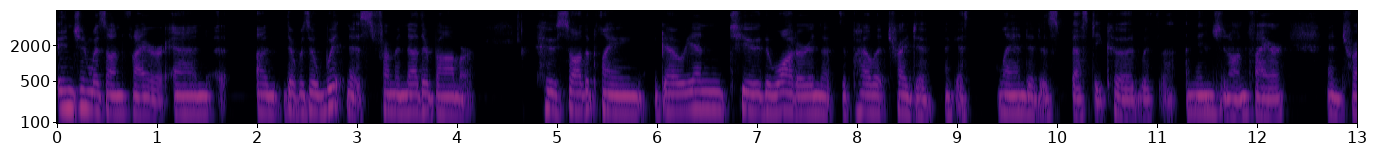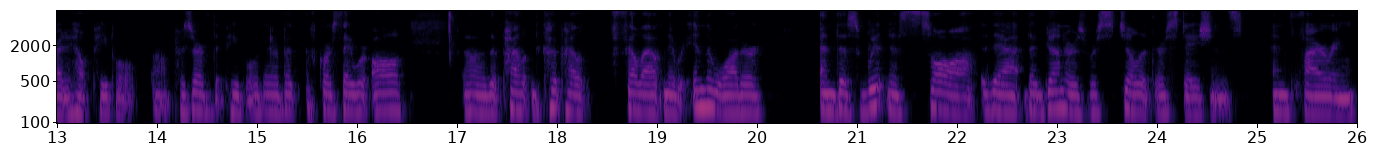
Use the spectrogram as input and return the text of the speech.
engine was on fire, and uh, there was a witness from another bomber who saw the plane go into the water, and the, the pilot tried to, I guess, land it as best he could with a, an engine on fire and try to help people uh, preserve the people there. But of course, they were all uh, the pilot, the co-pilot fell out, and they were in the water. And this witness saw that the gunners were still at their stations and firing.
